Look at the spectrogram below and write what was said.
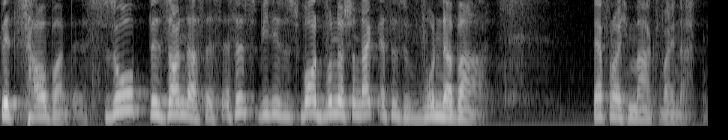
bezaubernd ist, so besonders ist. Es ist, wie dieses Wort Wunder schon sagt, es ist wunderbar. Wer von euch mag Weihnachten?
